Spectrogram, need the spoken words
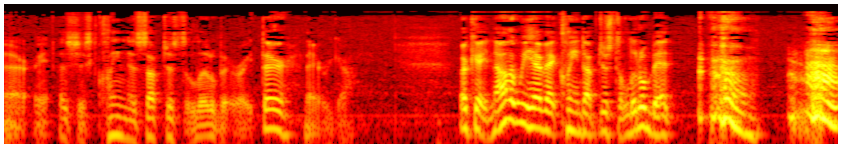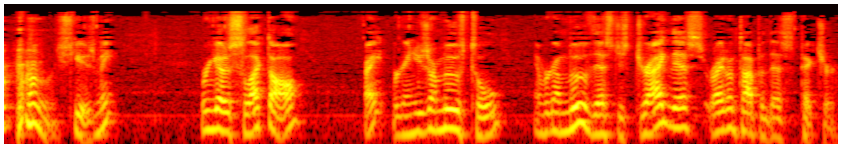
Alright, let's just clean this up just a little bit right there. There we go. Okay, now that we have that cleaned up just a little bit, excuse me, we're going to go to select all, right? We're going to use our move tool, and we're going to move this, just drag this right on top of this picture.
